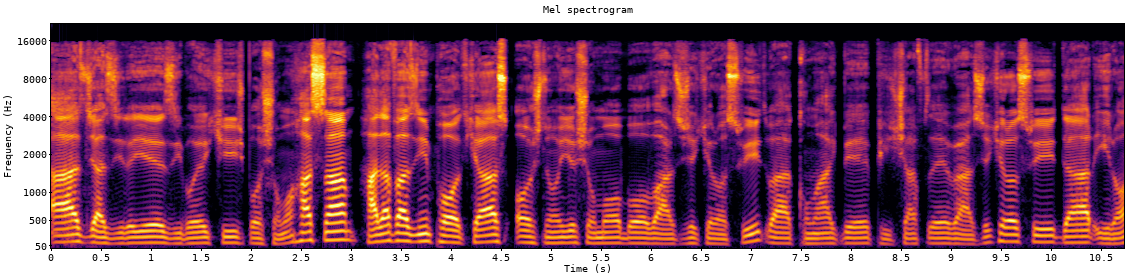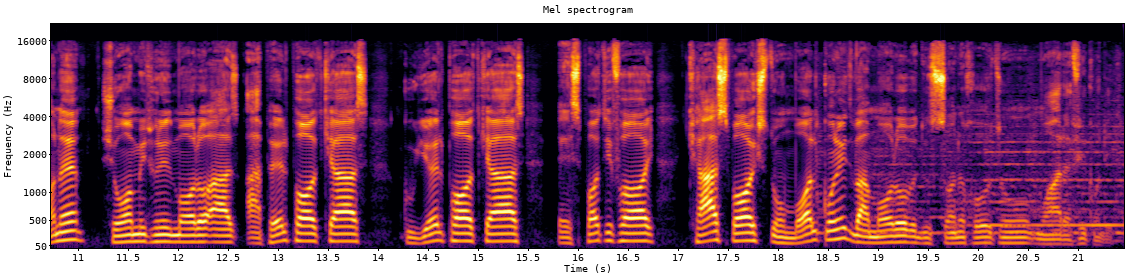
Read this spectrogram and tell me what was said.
از جزیره زیبای کیش با شما هستم. هدف از این پادکست آشنایی شما با ورزش کراسفیت و کمک به پیشرفت ورزش کراسفیت در ایرانه. شما می‌تونید ما رو از Apple Podcast Google Podcast Spotify Castbox دنبال کنید و ما رو به دوستان خودتون معرفی کنید.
